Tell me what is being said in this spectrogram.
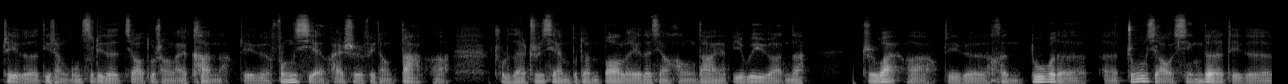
这个地产公司这个角度上来看呢，这个风险还是非常大的啊。除了在之前不断暴雷的像恒大呀、碧桂园呐之外啊，这个很多的呃中小型的这个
